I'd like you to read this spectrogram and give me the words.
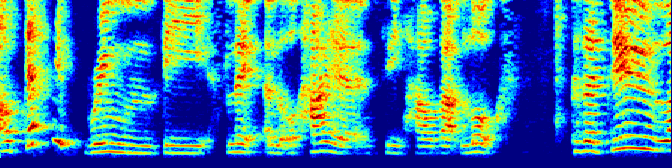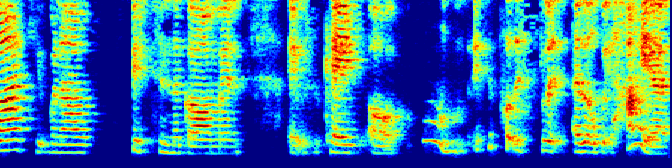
I'll definitely bring the slit a little higher and see how that looks. Because I do like it when I was fitting the garment. It was a case of, hmm, if you put this slit a little bit higher,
